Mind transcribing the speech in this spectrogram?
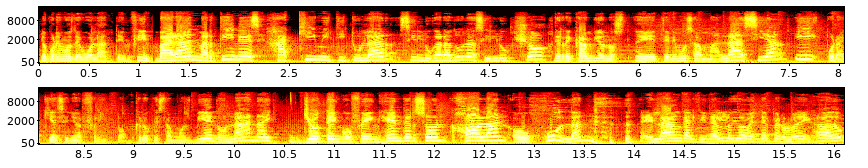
lo ponemos de volante, en fin. Barán, Martínez, Hakimi titular, sin lugar a dudas, y Luke Shaw. De recambio nos eh, tenemos a Malasia y por aquí al señor Frimpong. Creo que estamos bien. Onana, yo tengo fe en Henderson, Holland o Hulland. el Anga al final lo iba a vender, pero lo he dejado.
